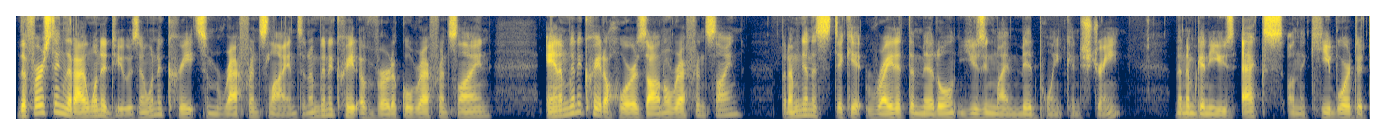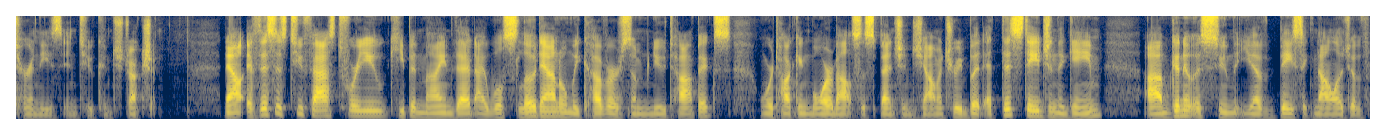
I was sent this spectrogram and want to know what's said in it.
The first thing that I want to do is I want to create some reference lines and I'm going to create a vertical reference line and I'm going to create a horizontal reference line, but I'm going to stick it right at the middle using my midpoint constraint. Then I'm going to use X on the keyboard to turn these into construction. Now, if this is too fast for you, keep in mind that I will slow down when we cover some new topics, when we're talking more about suspension geometry, but at this stage in the game, I'm going to assume that you have basic knowledge of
